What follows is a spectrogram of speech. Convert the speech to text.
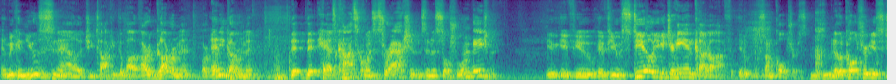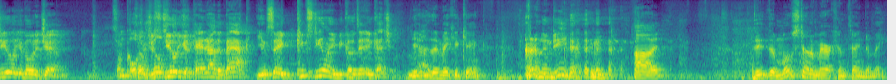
And we can use this analogy talking about our government or any government that, that has consequences for actions in a social engagement. You, if you if you steal, you get your hand cut off. In some cultures, mm-hmm. another culture, you steal, you go to jail. Some cultures, you steal, you get patted on the back. You say, "Keep stealing because they didn't catch you." yeah, they make you king. Indeed, uh, The, the most un-American thing to me,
